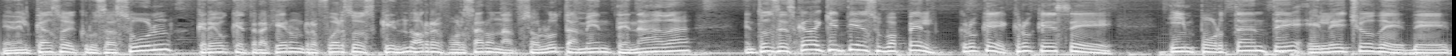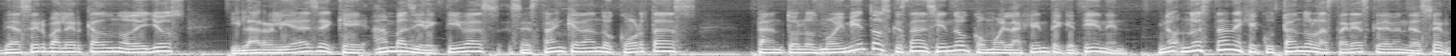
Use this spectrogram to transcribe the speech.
En el caso de Cruz Azul, creo que trajeron refuerzos que no reforzaron absolutamente nada. Entonces, cada quien tiene su papel. Creo que, creo que es eh, importante el hecho de, de, de, hacer valer cada uno de ellos. Y la realidad es de que ambas directivas se están quedando cortas, tanto los movimientos que están haciendo como el agente que tienen. No, no están ejecutando las tareas que deben de hacer.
